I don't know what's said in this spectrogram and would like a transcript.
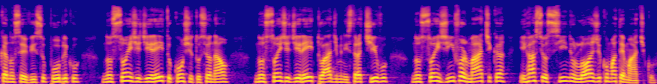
ética no serviço público, noções de direito constitucional, noções de direito administrativo, noções de informática e raciocínio lógico-matemático.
